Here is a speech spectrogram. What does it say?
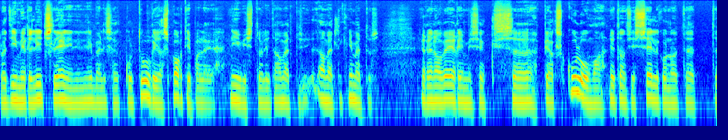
Vladimir Iljitš Lenini nimelise kultuuri- ja spordipalee, nii vist oli ta amet, ametlik nimetus. renoveerimiseks peaks kuluma, nüüd on siis selgunud, et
